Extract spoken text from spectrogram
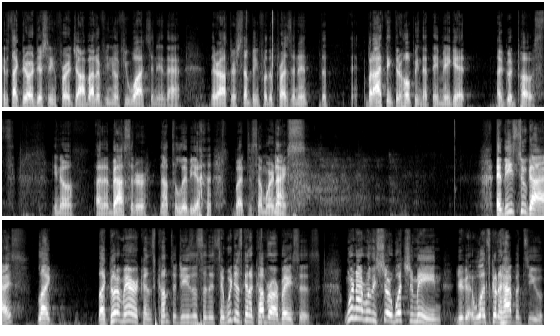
and it's like they're auditioning for a job. I don't you know if you watch any of that. They're out there stumping for the president, the, but I think they're hoping that they may get a good post. You know, an ambassador, not to Libya, but to somewhere nice. And these two guys, like, like good Americans, come to Jesus and they say, We're just going to cover our bases. We're not really sure what you mean, what's going to happen to you.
